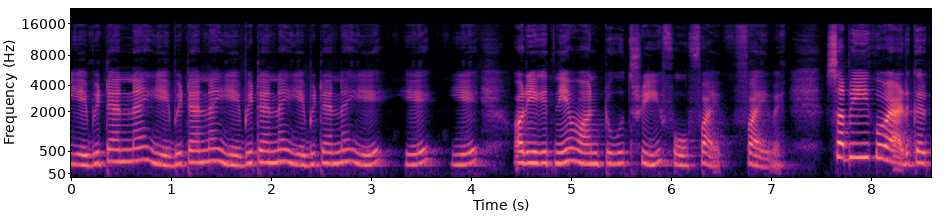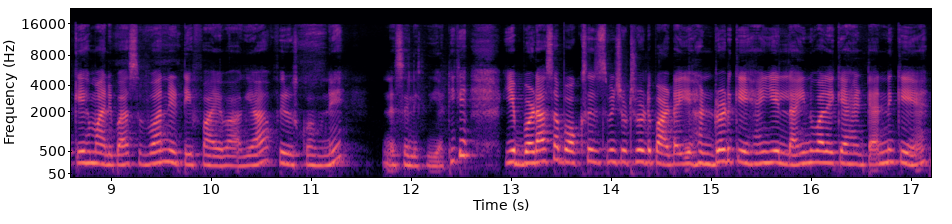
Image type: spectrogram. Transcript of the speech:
ये भी टेन है, ये भी टेन है, ये भी टेन है, ये भी टेन है, ये ये ये, और ये कितनी है? One two three four five five है। सभी को ऐड करके हमारे पास वन एटी फाइव आ गया, फिर उसको हमने ऐसे लिख दिया, ठीक है? ये बड़ा सा बॉक्स है जिसमें छोटे छोटे पार्ट है, ये हंड्रेड के हैं, ये लाइन वाले क्या हैं? टेन के हैं।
